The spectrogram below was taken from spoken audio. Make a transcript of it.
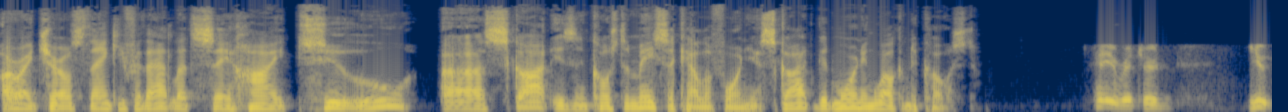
All right, Charles, thank you for that. Let's say hi to uh, Scott is in Costa Mesa, California. Scott, good morning. Welcome to Coast. Hey, Richard. You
